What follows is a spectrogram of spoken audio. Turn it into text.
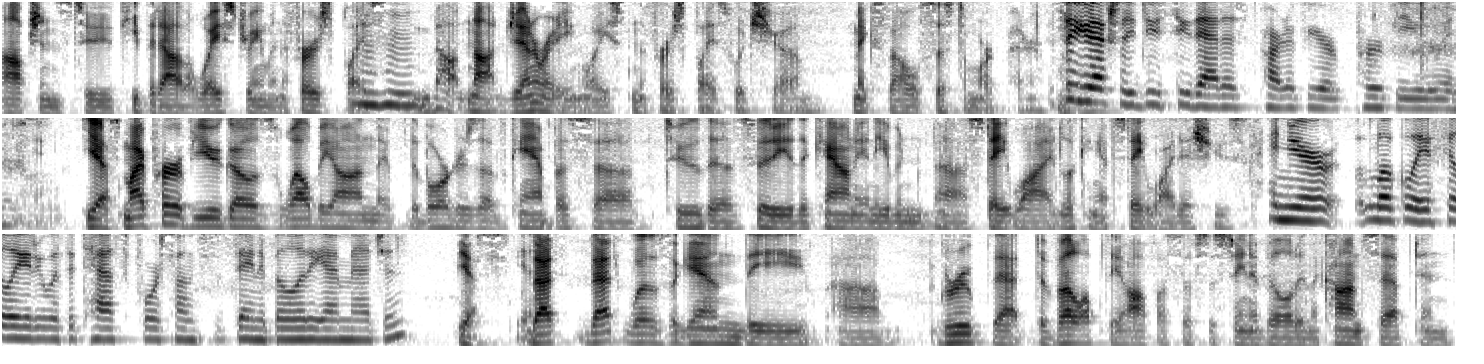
options to keep it out of the waste stream in the first place, mm-hmm. about not generating waste in the first place, which um, makes the whole system work better. So you actually do see that as part of your purview? And yes, my purview goes well beyond the, the borders of campus uh, to the city, the county, and even uh, statewide, looking at statewide issues. And you're locally affiliated with the Task Force on Sustainability, I imagine. Yes, yes. that that was again the uh, group that developed the Office of Sustainability and the concept and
